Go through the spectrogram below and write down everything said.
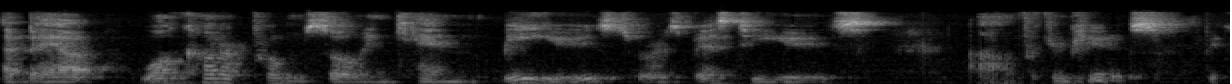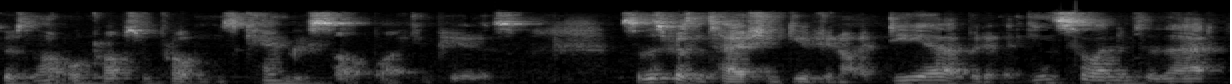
about what kind of problem solving can be used or is best to use um, for computers because not all types of problems can be solved by computers. So this presentation gives you an idea, a bit of an insight into that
